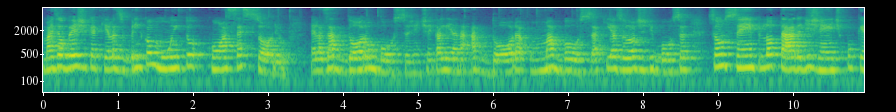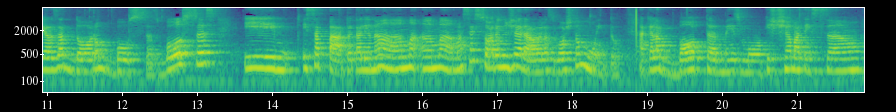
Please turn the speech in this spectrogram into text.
mas eu vejo que aqui elas brincam muito com acessório. Elas adoram bolsa, gente. A italiana adora uma bolsa. Aqui as lojas de bolsa são sempre lotadas de gente porque elas adoram bolsas. Bolsas e, e, sapato. A italiana ama, ama, ama. Acessório no geral, elas gostam muito. Aquela bota mesmo que chama atenção.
